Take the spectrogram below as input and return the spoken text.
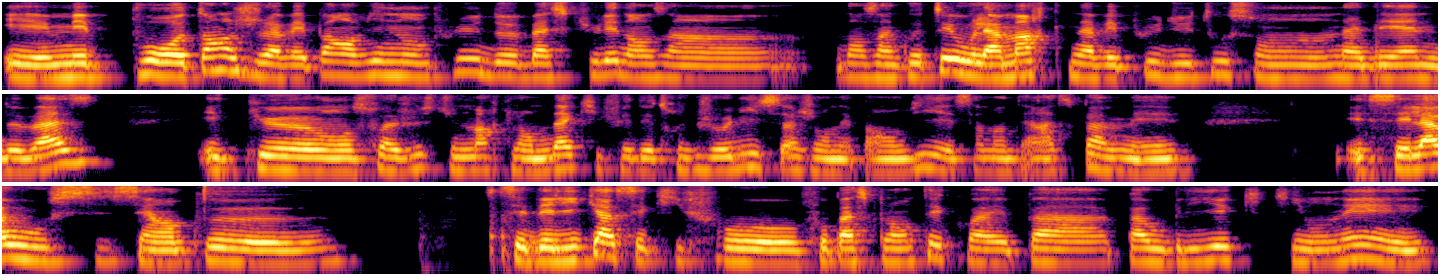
Et, mais pour autant, je n'avais pas envie non plus de basculer dans un, dans un côté où la marque n'avait plus du tout son ADN de base et qu'on soit juste une marque lambda qui fait des trucs jolis. Ça, j'en ai pas envie et ça m'intéresse pas. Mais et c'est là où c'est un peu c'est délicat, c'est qu'il faut faut pas se planter quoi et pas pas oublier qui on est,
